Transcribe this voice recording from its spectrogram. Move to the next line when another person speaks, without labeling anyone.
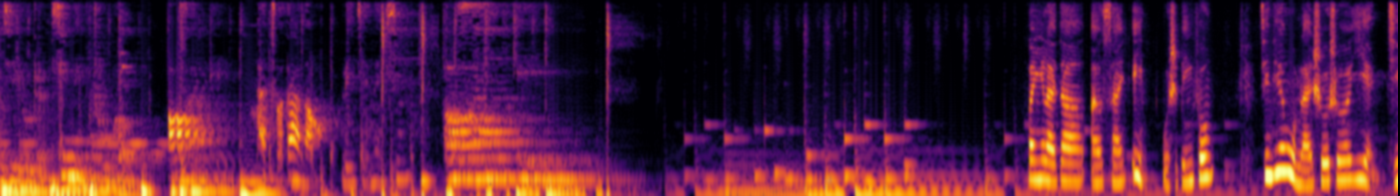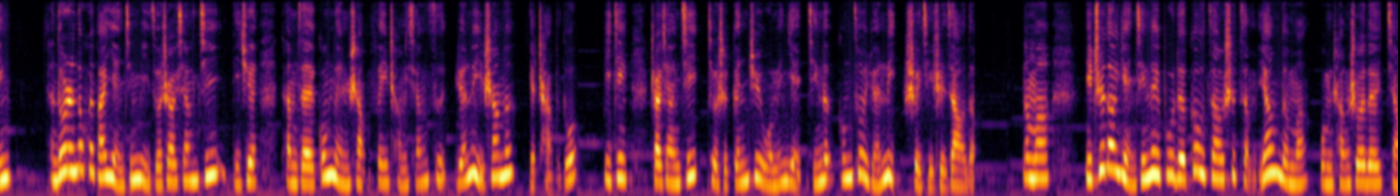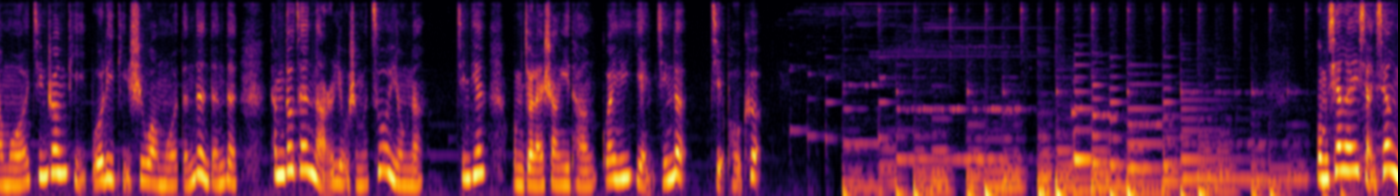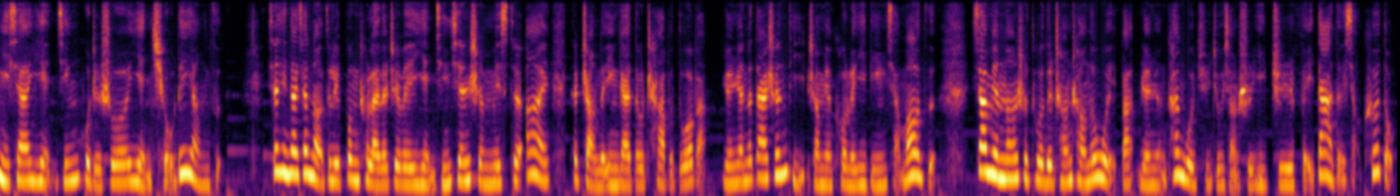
记录着心灵的触碰。Outside In，探索大脑，理解内心。Outside In。欢迎来到 Outside In，我是冰峰。今天我们来说说眼睛。很多人都会把眼睛比作照相机，的确，它们在功能上非常相似，原理上呢也差不多。毕竟，照相机就是根据我们眼睛的工作原理设计制造的。那么，你知道眼睛内部的构造是怎么样的吗？我们常说的角膜、晶状体、玻璃体、视网膜等等等等，它们都在哪儿？有什么作用呢？今天我们就来上一堂关于眼睛的解剖课。我们先来想象一下眼睛或者说眼球的样子。相信大家脑子里蹦出来的这位眼睛先生 Mr. Eye，他长得应该都差不多吧？圆圆的大身体，上面扣了一顶小帽子，下面呢是拖的长长的尾巴，远远看过去就像是一只肥大的小蝌蚪。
